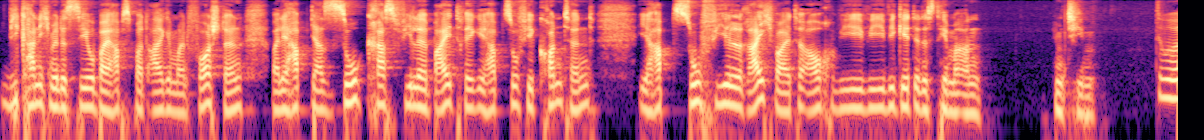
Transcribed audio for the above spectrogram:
wie kann ich mir das SEO bei HubSpot allgemein vorstellen? Weil ihr habt ja so krass viele Beiträge, ihr habt so viel Content, ihr habt so viel Reichweite auch. Wie, wie, wie geht ihr das Thema an im Team? Du,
